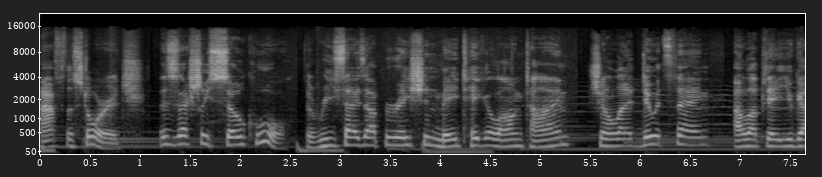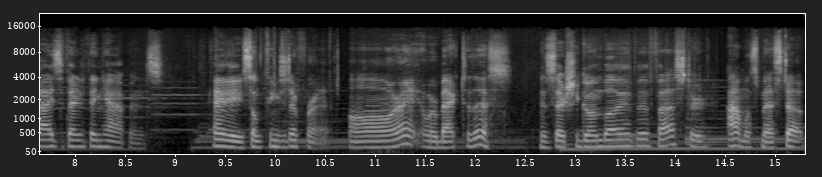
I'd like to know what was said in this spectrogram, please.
half the storage. This is actually so cool. The resize operation may take a long time. Just gonna let it do its thing. I'll update you guys if anything happens. Hey, something's different. Alright, we're back to this. It's actually going by a bit faster. I almost messed up,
